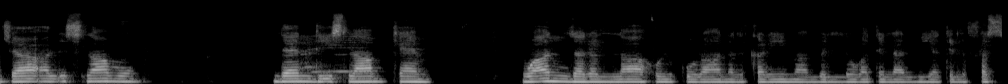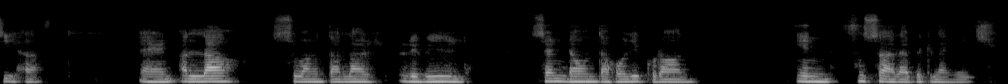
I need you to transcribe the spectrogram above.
جاء الإسلام then the Islam came وأنزل الله القرآن الكريم باللغة العربية الفصيحة and Allah subhanahu wa ta'ala revealed sent down the Holy Quran in Fusha Arabic language.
